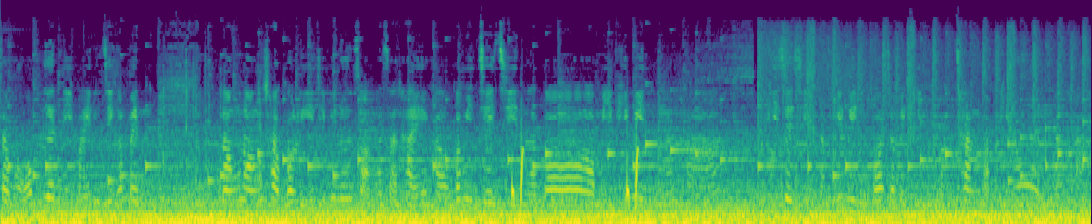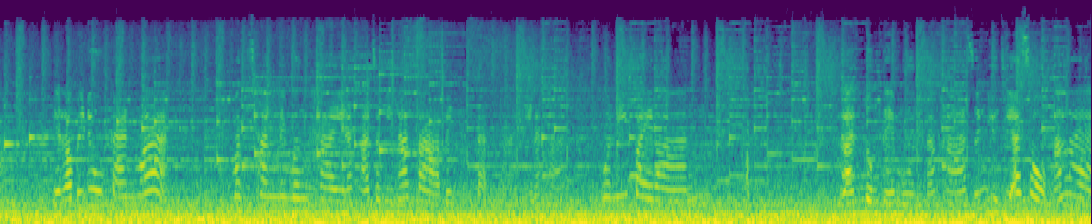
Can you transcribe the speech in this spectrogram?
จะบอกว่าเพื่อนดีไหมจริงๆก็เป็นน้องๆชาวเกาหลีที่พี่นุ่นสอนภาษาไทยให้เขาก็มีเจจินแล้วก็มีพี่วินนะคะพี่เจจินกับพี่วินก็จะไปกินหมักชังกับพี่นุ่นนะคะ เดี๋ยวเราไปดูกันว่า มักชังในเมืองไทยนะคะ จะมีหน้าตาเป็นแบบไหนนะคะ วันนี้ไปร้านร้านดงเดมุนนะคะ ซึ่งอยู่ที่อโศกนั่นแหละ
